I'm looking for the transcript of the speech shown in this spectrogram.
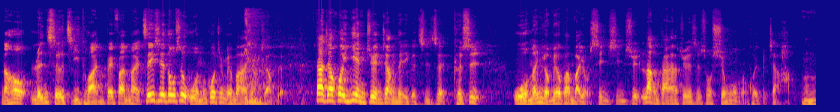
然后人蛇集团被贩卖，这些都是我们过去没有办法想象的。大家会厌倦这样的一个执政，可是我们有没有办法有信心去让大家觉得是说选我们会比较好？嗯，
